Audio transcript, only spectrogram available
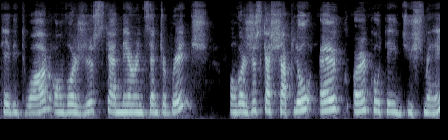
territoire. On va jusqu'à Nairn Center Bridge. On va jusqu'à Chapelot, un, un, côté du chemin.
